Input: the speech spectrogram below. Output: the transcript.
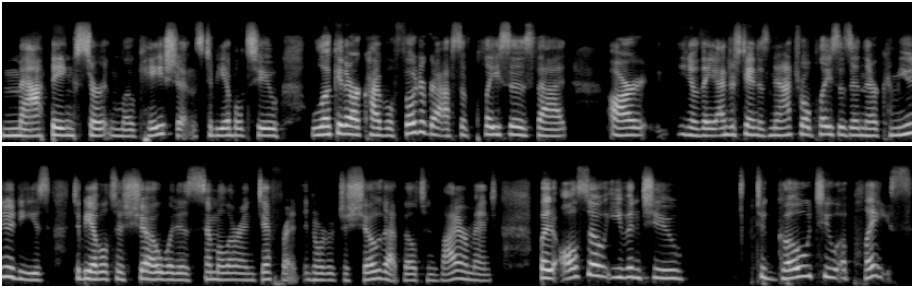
mapping certain locations to be able to look at archival photographs of places that are you know they understand as natural places in their communities to be able to show what is similar and different in order to show that built environment. But also even to to go to a place.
